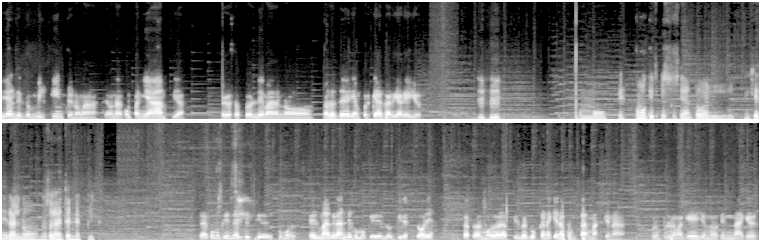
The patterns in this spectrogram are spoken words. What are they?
llegan del 2015 nomás, es una compañía amplia, pero esos problemas no, no los deberían por qué acarrear ellos. Como, es como que eso sea en todo el, en general, no, no solamente en Netflix. O sea, como que Netflix, que como el más grande, como que los directores, en el caso de Almodóvar o Spielberg, buscan a quién apuntar más que nada, por un problema que ellos no tienen nada que ver.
